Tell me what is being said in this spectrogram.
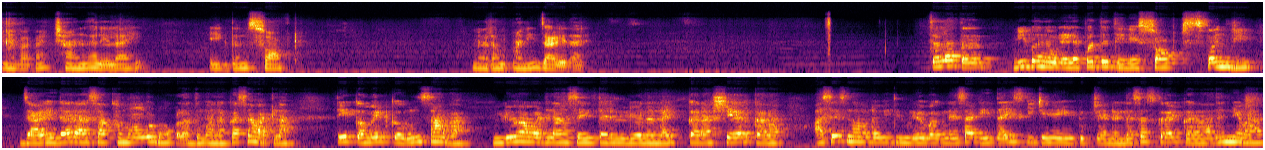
हे बघा छान झालेलं आहे. एकदम सॉफ्ट नरम आणि जाळीदार. चला तर मी बनवलेल्या पद्धतीने सॉफ्ट स्पंजी जाळीदार असा खमंग ढोकळा तुम्हाला कसा वाटला ते कमेंट करून सांगा. व्हिडिओ आवडला असेल तर व्हिडिओला लाईक करा शेअर करा. असेच नवनवीन व्हिडिओ बघण्यासाठी ताईस किचन या यूट्यूब चॅनलला सबस्क्राईब करा. धन्यवाद.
